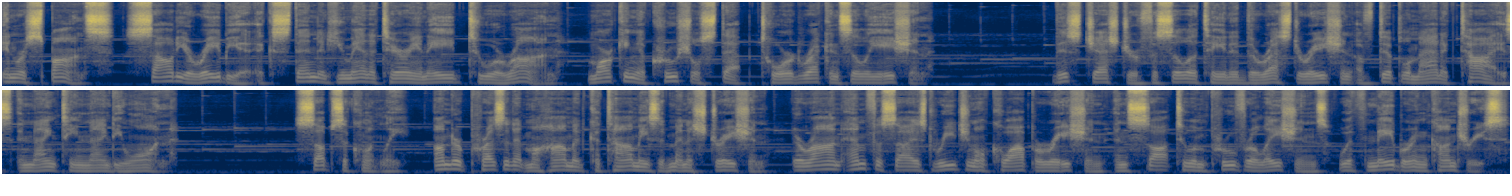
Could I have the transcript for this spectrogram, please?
In response, Saudi Arabia extended humanitarian aid to Iran, marking a crucial step toward reconciliation. This gesture facilitated the restoration of diplomatic ties in 1991. Subsequently, under President Mohammad Khatami's administration, Iran emphasized regional cooperation and sought to improve relations with neighboring countries.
